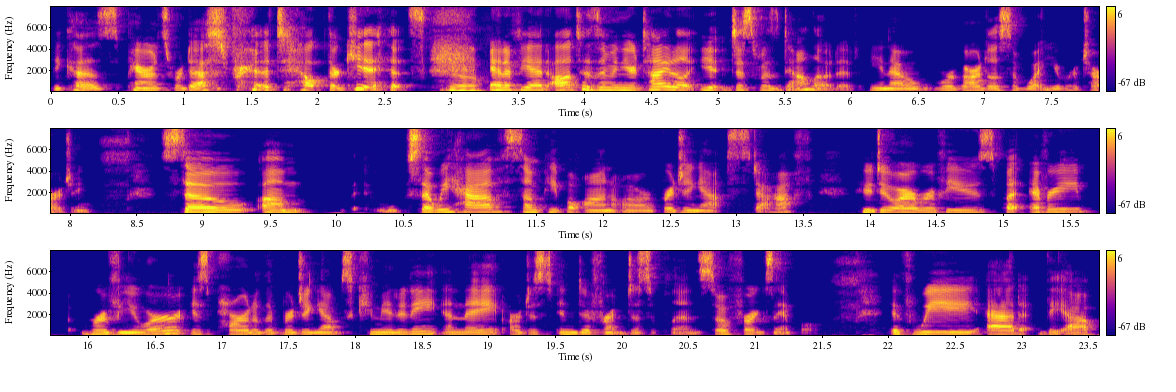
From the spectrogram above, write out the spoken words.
because parents were desperate to help their kids. yeah. And if you had autism in your title, it just was downloaded, you know, regardless of what you were charging. So, um, so we have some people on our Bridging Apps staff who do our reviews, but every reviewer is part of the Bridging Apps community and they are just in different disciplines. So, for example, if we add the app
